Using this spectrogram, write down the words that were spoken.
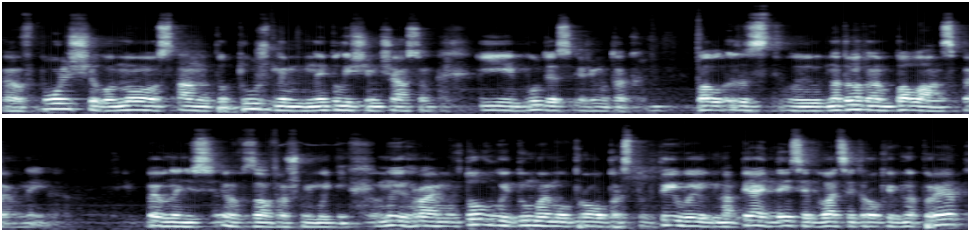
е, в Польщі, воно стане потужним найближчим часом і буде, скажімо так, надавати нам баланс певний. Впевненість в завтрашньому дні. Ми граємо вдовго і думаємо про перспективи на 5, 10, 20 років наперед.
